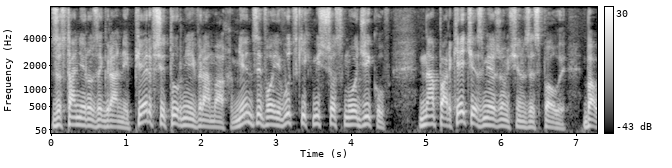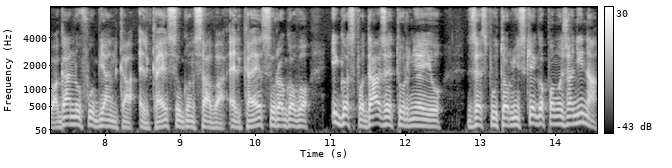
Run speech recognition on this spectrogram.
zostanie rozegrany pierwszy turniej w ramach międzywojewódzkich mistrzostw młodzików. Na parkiecie zmierzą się zespoły Bałaganów Łubianka, LKS-u Gąsawa, LKS-u Rogowo i gospodarze turnieju zespół toruńskiego Pomorzanina.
